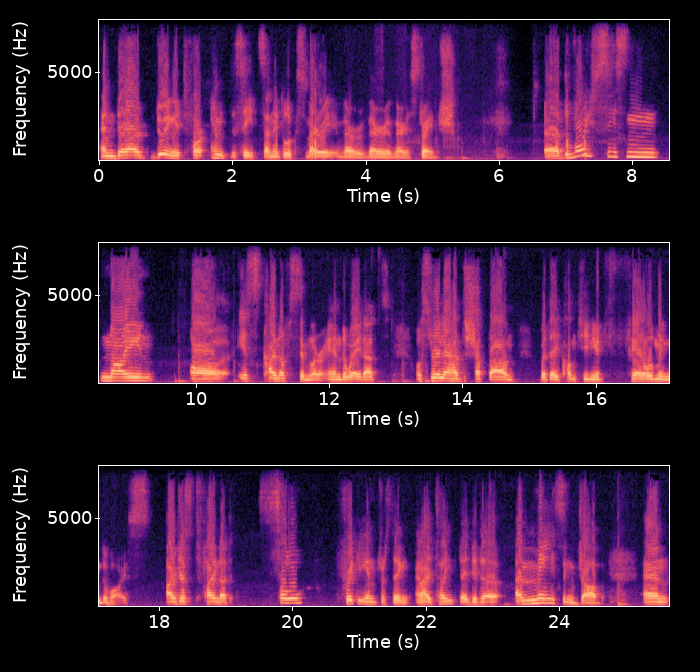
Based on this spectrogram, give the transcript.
And they're doing it for empty seats and it looks very, very, very, very strange. Uh, the Voice season 9 uh, is kind of similar in the way that Australia had to shut down, but they continued filming The Voice. I just find that so freaking interesting, and I think they did an amazing job. And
